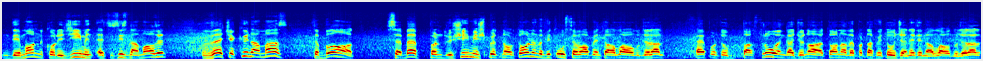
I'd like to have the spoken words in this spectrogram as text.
ndihmon në korrigjimin e cilësisë namazit dhe që ky namaz të bëhet sebeb për ndryshimin shpirtnor tonin dhe fitu sevapin te Allahu Dhul Xhelal e për t'u pastruar nga gjunahet tona dhe për ta fituar xhenetin e Allahut Dhul Xhelal.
